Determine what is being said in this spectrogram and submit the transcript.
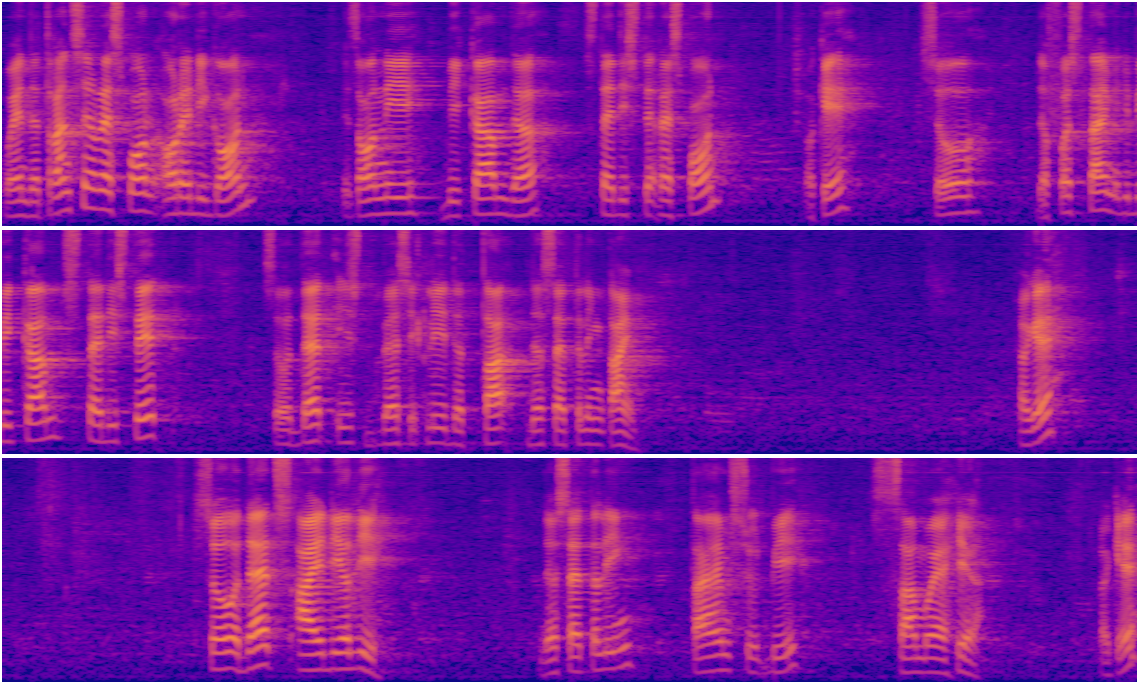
when the transient response already gone, it's only become the steady state response. Okay, so the first time it become steady state, so that is basically the, the settling time. Okay, so that's ideally the settling time should be somewhere here. Okay?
